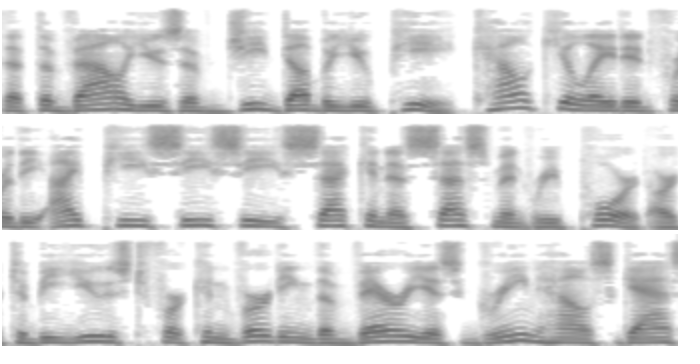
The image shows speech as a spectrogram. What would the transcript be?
that the values of GWP calculated for the IPCC Second Assessment Report are to be used for converting the various greenhouse gas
